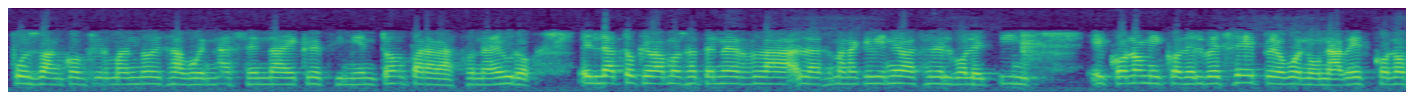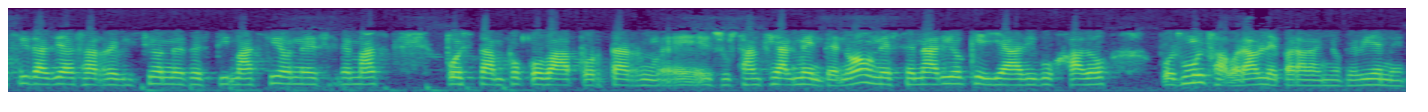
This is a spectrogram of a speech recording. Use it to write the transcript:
pues van confirmando esa buena senda de crecimiento para la zona euro. El dato que vamos a tener la, la semana que viene va a ser el boletín económico del BCE, pero bueno, una vez conocidas ya esas revisiones de estimaciones y demás, pues tampoco va a aportar eh, sustancialmente, ¿no? A un escenario que ya ha dibujado pues muy favorable para el año que viene.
